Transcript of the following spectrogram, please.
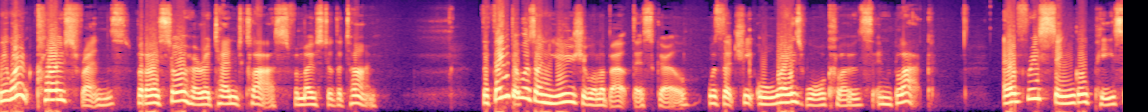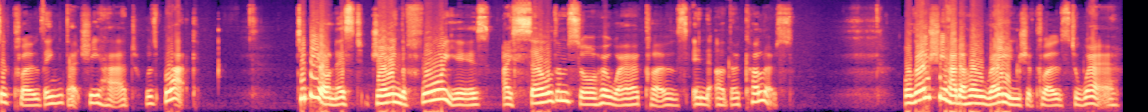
We weren't close friends, but I saw her attend class for most of the time. The thing that was unusual about this girl was that she always wore clothes in black. Every single piece of clothing that she had was black. To be honest, during the four years, I seldom saw her wear clothes in other colours. Although she had a whole range of clothes to wear,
